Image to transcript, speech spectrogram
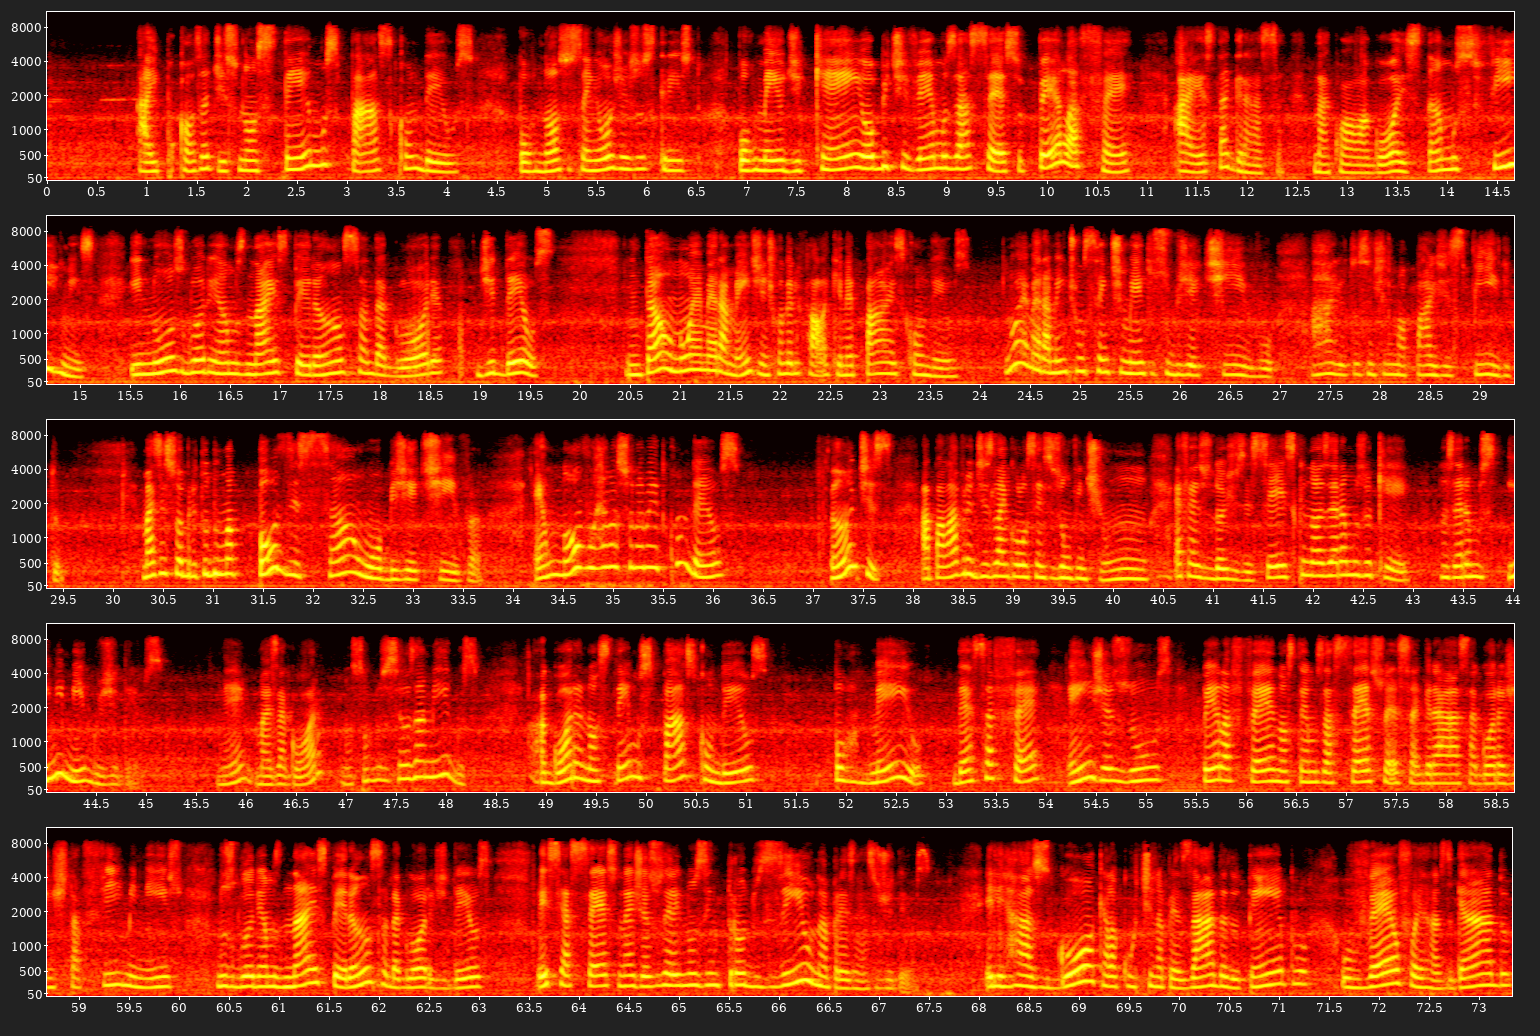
aí por causa disso nós temos paz com Deus, por nosso Senhor Jesus Cristo, por meio de quem obtivemos acesso pela fé a esta graça, na qual agora estamos firmes e nos gloriamos na esperança da glória de Deus. Então, não é meramente, gente, quando ele fala aqui, né, paz com Deus, não é meramente um sentimento subjetivo, ai, eu estou sentindo uma paz de espírito, mas é sobretudo uma posição objetiva. É um novo relacionamento com Deus. Antes, a palavra diz lá em Colossenses 1, 21, Efésios 2, 16, que nós éramos o quê? Nós éramos inimigos de Deus, né? Mas agora nós somos os seus amigos. Agora nós temos paz com Deus por meio dessa fé em Jesus. Pela fé nós temos acesso a essa graça, agora a gente está firme nisso, nos gloriamos na esperança da glória de Deus. Esse acesso, né? Jesus ele nos introduziu na presença de Deus. Ele rasgou aquela cortina pesada do templo, o véu foi rasgado,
